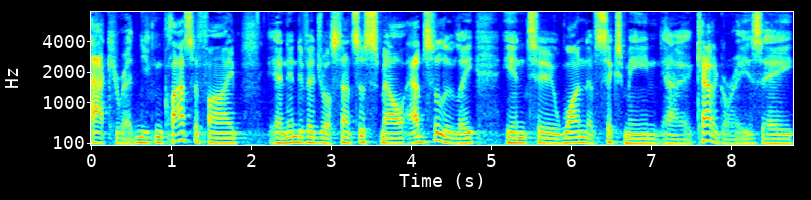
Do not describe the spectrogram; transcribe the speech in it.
accurate. And you can classify an individual sense of smell absolutely into one of six main uh, categories a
